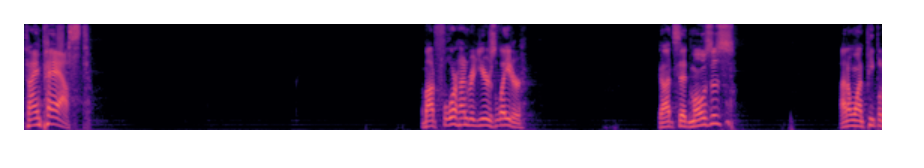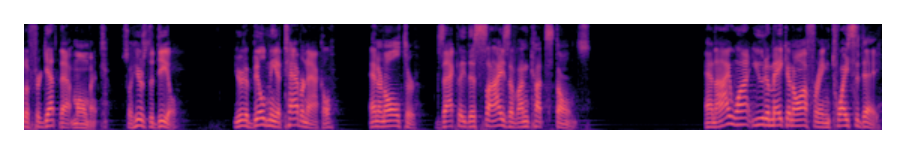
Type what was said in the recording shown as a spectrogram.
Time passed. About 400 years later, God said, Moses, I don't want people to forget that moment. So here's the deal you're to build me a tabernacle and an altar, exactly this size of uncut stones. And I want you to make an offering twice a day.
